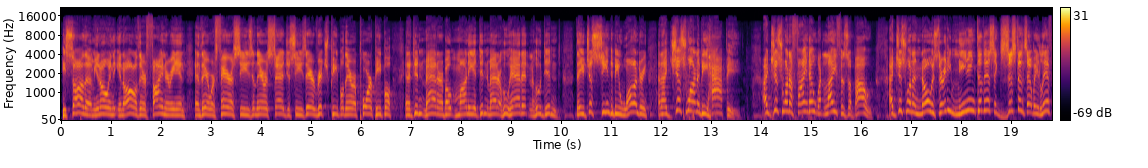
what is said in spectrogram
He saw them, you know, in, in all of their finery, and, and there were Pharisees, and there were Sadducees, there were rich people, there were poor people, and it didn't matter about money, it didn't matter who had it and who didn't. They just seemed to be wandering, and I just want to be happy. I just want to find out what life is about. I just want to know is there any meaning to this existence that we live?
